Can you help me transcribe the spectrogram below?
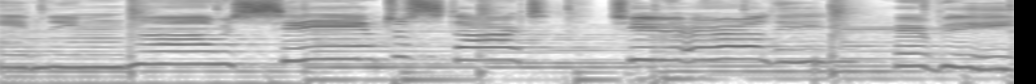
Evening hours seem to start too early every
